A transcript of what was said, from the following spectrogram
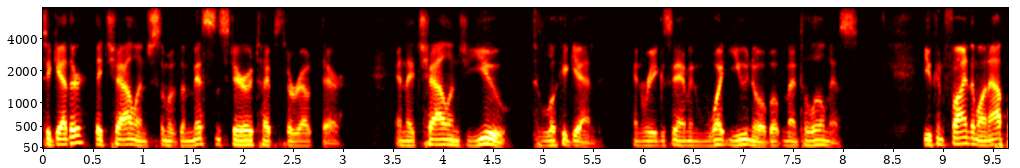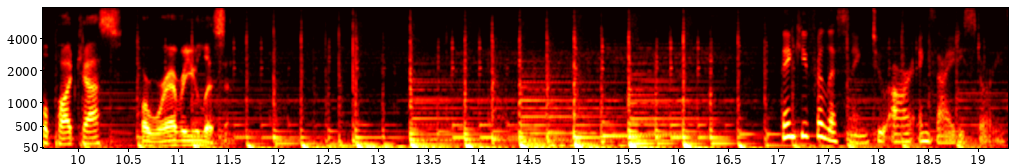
Together, they challenge some of the myths and stereotypes that are out there, and they challenge you to look again and re examine what you know about mental illness. You can find them on Apple Podcasts or wherever you listen. Thank you for listening to our Anxiety Stories.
